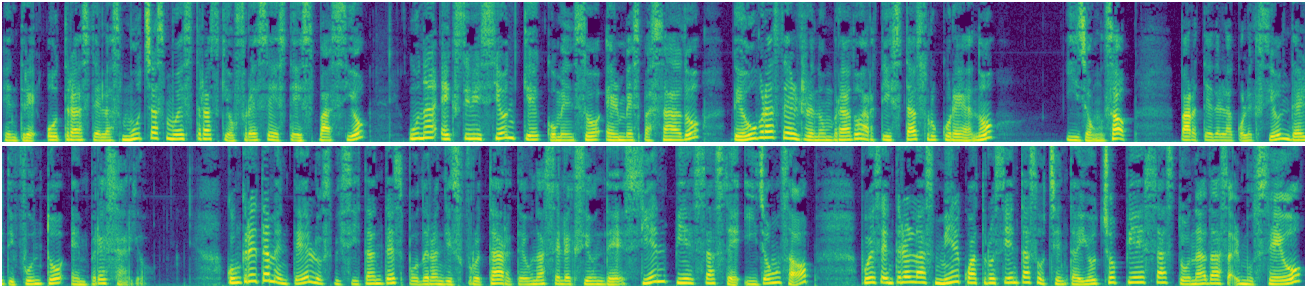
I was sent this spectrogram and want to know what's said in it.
entre otras de las muchas muestras que ofrece este espacio, una exhibición que comenzó el mes pasado de obras del renombrado artista surcoreano Lee Jong-sop, parte de la colección del difunto empresario. Concretamente, los visitantes podrán disfrutar de una selección de 100 piezas de Lee Jong-sop, pues entre las 1.488 piezas donadas al museo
